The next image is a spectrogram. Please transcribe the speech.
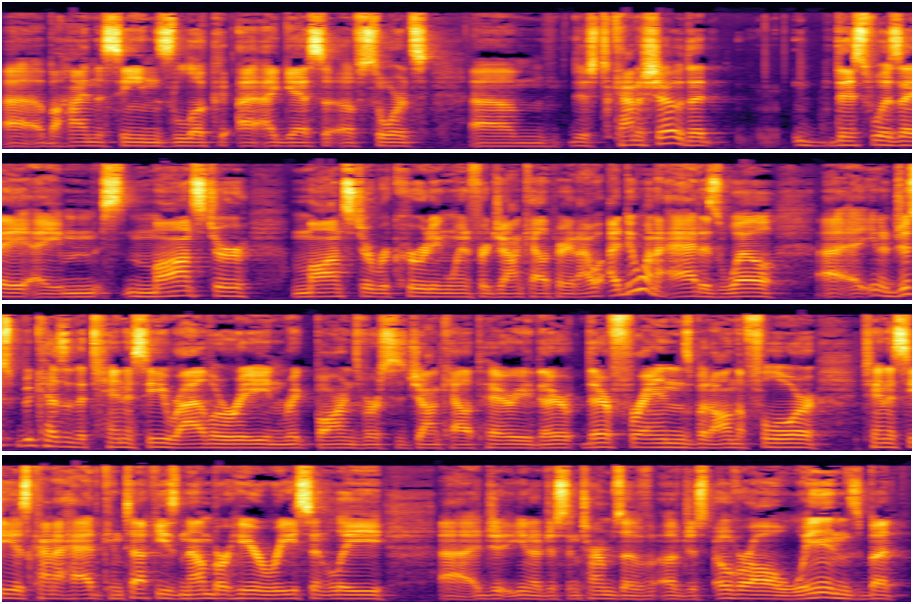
uh, behind the scenes look, I, I guess, of sorts, um, just to kind of show that this was a, a monster, monster recruiting win for John Calipari. And I, I do want to add as well, uh, you know, just because of the Tennessee rivalry and Rick Barnes versus John Calipari, they're they're friends, but on the floor, Tennessee has kind of had Kentucky's number here recently. Uh, you know, just in terms of of just overall wins, but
